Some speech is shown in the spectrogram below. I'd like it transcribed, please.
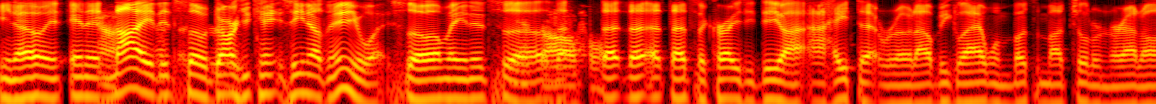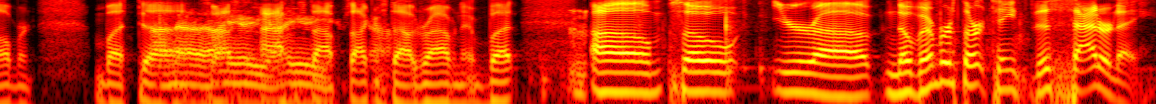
you know, and, and at no, night it's so dark you can't see nothing anyway. So I mean, it's uh, that, that, that, that's a crazy deal. I, I, hate that road. I'll be glad when both of my children are at Auburn, but uh, I know, so I, I, you, I can stop. So I can yeah. stop driving it. But um, so you're uh, November thirteenth, this Saturday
